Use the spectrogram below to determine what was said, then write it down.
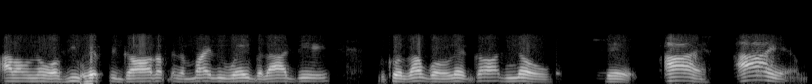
I don't know if you lifted God up in a mighty way, but I did because I'm going to let God know that I I am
